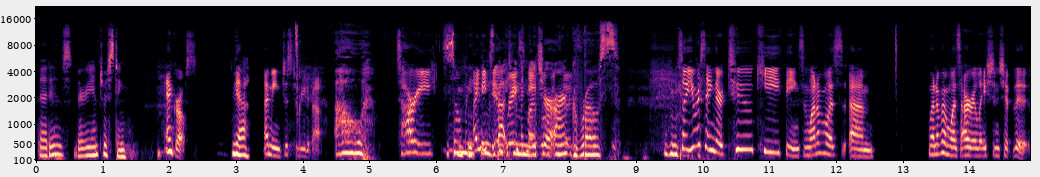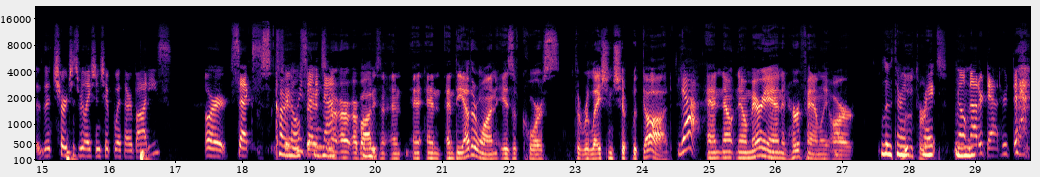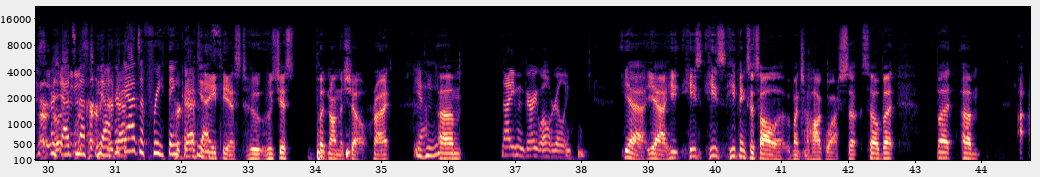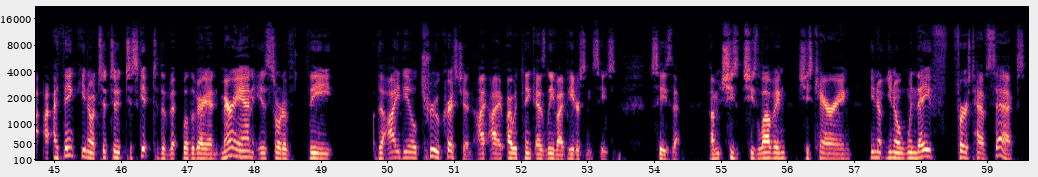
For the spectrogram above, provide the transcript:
That is very interesting. And gross. Yeah. I mean, just to read about. Oh, Sorry. so many I things about human nature aren't womanhood. gross. so you were saying there are two key things, and one of them was um, one of them was our relationship, the the church's relationship with our bodies, or sex. Carnal. sex and our, our bodies, and, and and and the other one is, of course, the relationship with God. Yeah. And now, now Marianne and her family are Lutheran, right? Lutherans. No, not her dad. Her dad's. Her- Her dad's feminist. not- yeah. Her dad's a free thinker. Her thinker. dad's an atheist who who's just putting on the show, right? Yeah. Mhm. Um, Not even very well, really. yeah, yeah. He he's he's he thinks it's all a, a bunch of hogwash. So so, but but um, I, I- I think you know to to to skip to the well the very end. Marianne is sort of the the ideal true Christian. I I, I would think as Levi Peterson sees sees them. Um, she's she's loving, she's caring. You know, you know when they f- first have sex,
